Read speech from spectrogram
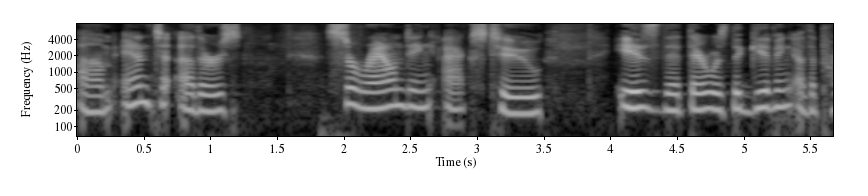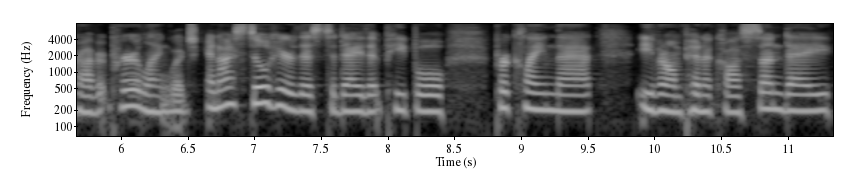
um, and to others surrounding Acts 2 is that there was the giving of the private prayer language. And I still hear this today that people proclaim that even on Pentecost Sunday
